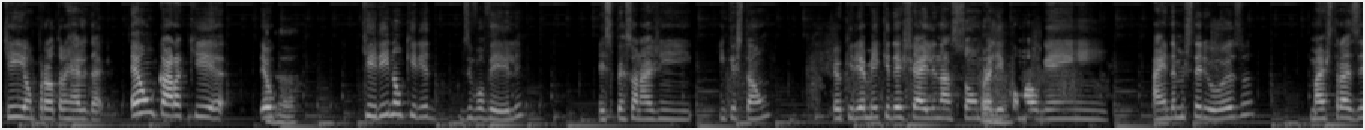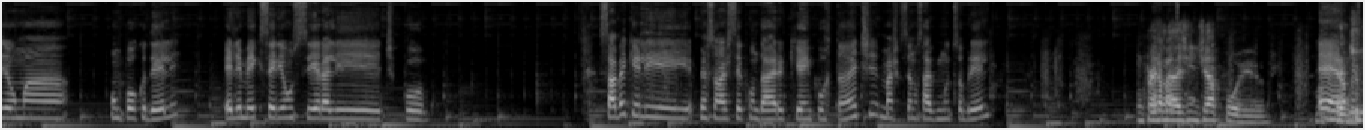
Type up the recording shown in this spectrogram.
que iam pra outra realidade. É um cara que eu Aham. queria e não queria desenvolver ele. Esse personagem em questão. Eu queria meio que deixar ele na sombra ali como alguém ainda misterioso, mas trazer uma um pouco dele. Ele meio que seria um ser ali, tipo. Sabe aquele personagem secundário que é importante, mas que você não sabe muito sobre ele? Um personagem de apoio. É, É tipo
